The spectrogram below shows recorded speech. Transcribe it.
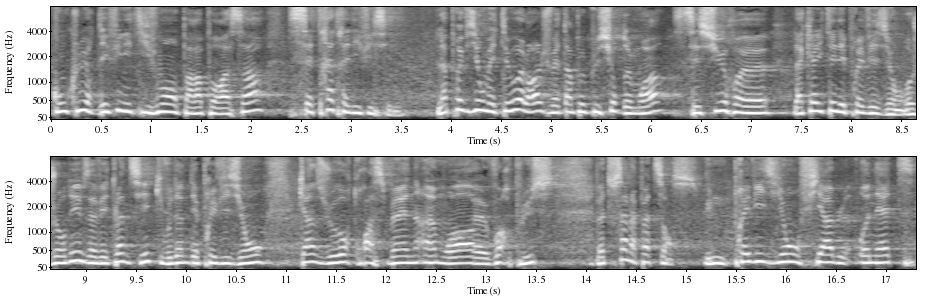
Conclure définitivement par rapport à ça, c'est très très difficile. La prévision météo, alors là, je vais être un peu plus sûr de moi, c'est sur euh, la qualité des prévisions. Aujourd'hui, vous avez plein de sites qui vous donnent des prévisions, 15 jours, 3 semaines, 1 mois, euh, voire plus. Ben, tout ça n'a pas de sens. Une prévision fiable, honnête,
